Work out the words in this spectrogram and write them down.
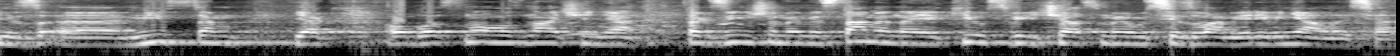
із е, місцем як обласного значення, так з іншими містами, на які у свій час ми усі з вами рівнялися.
